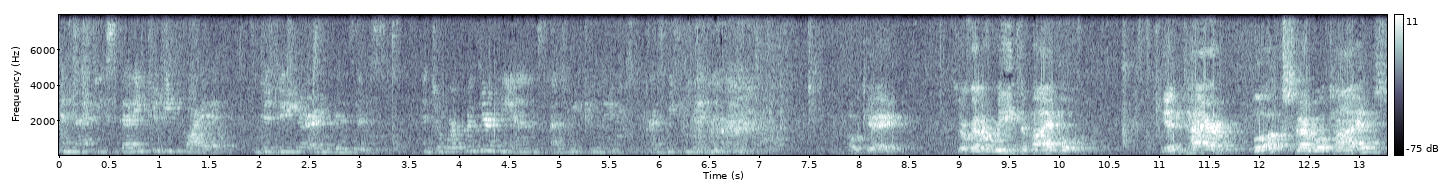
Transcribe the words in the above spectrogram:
And that you study to be quiet, and to do your own business, and to work with your hands as we command, as we commanded you. Okay, so we're going to read the Bible entire book several times,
